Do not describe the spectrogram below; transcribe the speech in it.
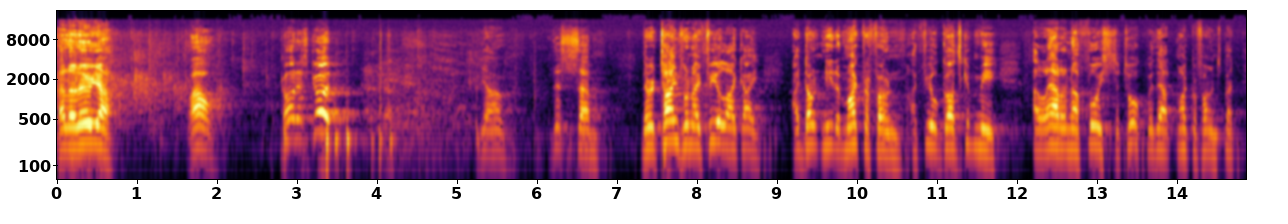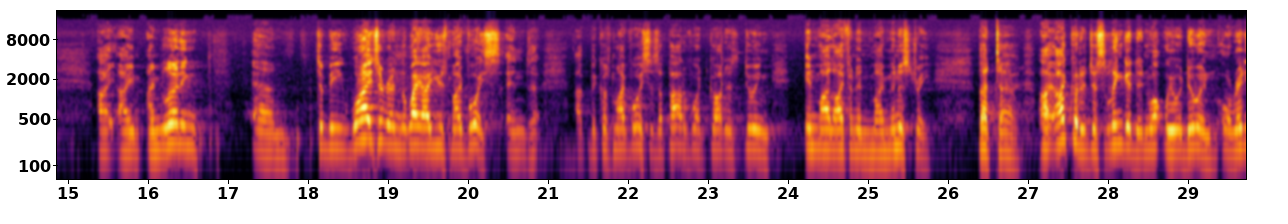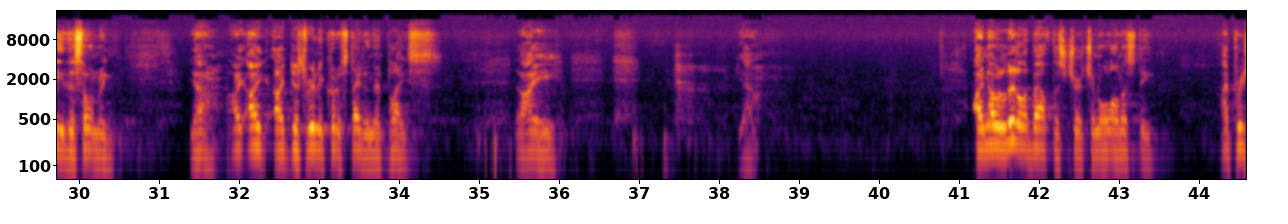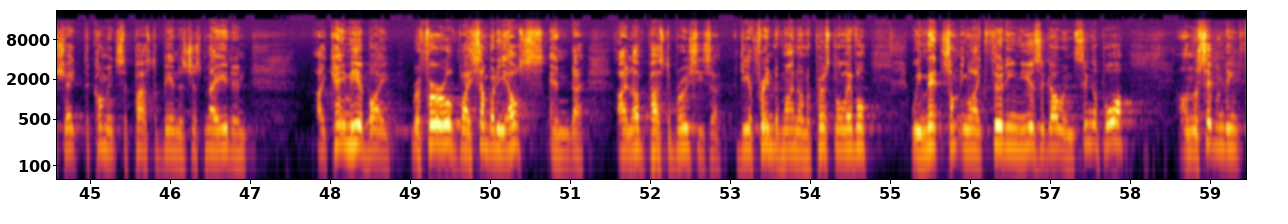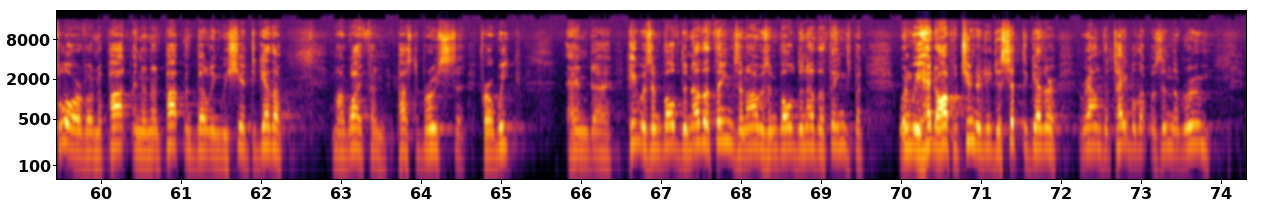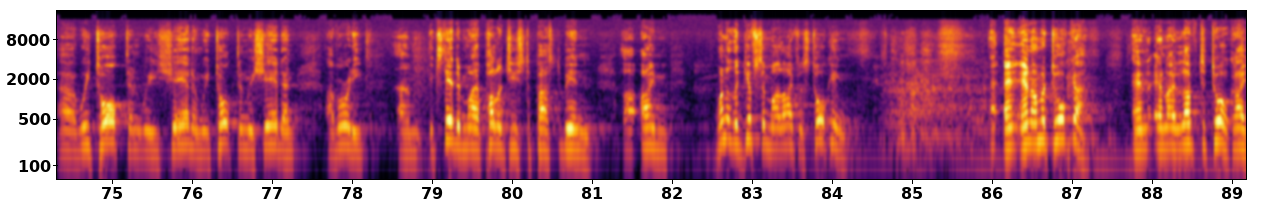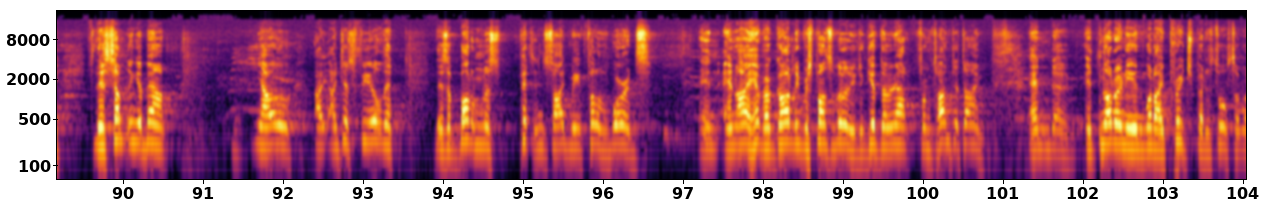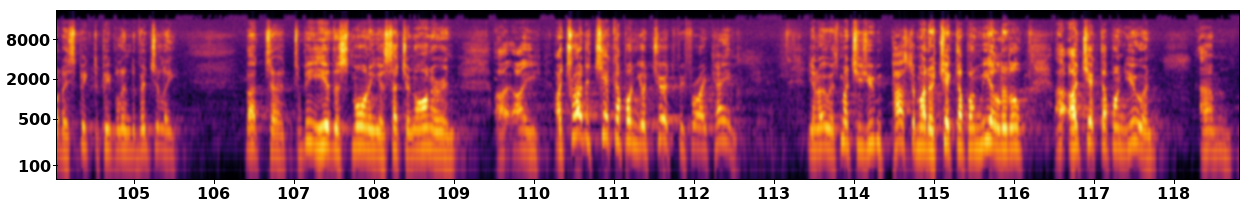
Hallelujah. Wow. God is good. Yeah, this, um, there are times when I feel like I, I don't need a microphone. I feel God's given me a loud enough voice to talk without microphones, but I, am learning um, to be wiser in the way I use my voice, and uh, because my voice is a part of what God is doing in my life and in my ministry. But uh, I, I, could have just lingered in what we were doing already this morning. Yeah, I, I, I just really could have stayed in that place. I, yeah. I know little about this church, in all honesty. I appreciate the comments that Pastor Ben has just made, and I came here by referral by somebody else, and uh, I love Pastor Bruce. He's a dear friend of mine on a personal level. We met something like 13 years ago in Singapore on the 17th floor of an apartment, an apartment building we shared together, my wife and Pastor Bruce, uh, for a week. And uh, he was involved in other things, and I was involved in other things. But when we had opportunity to sit together around the table that was in the room, uh, we talked and we shared and we talked and we shared. And I've already um, extended my apologies to Pastor Ben. Uh, I'm one of the gifts in my life is talking and, and, I'm a talker, and, and I love to talk. I, there's something about, you know, I, I just feel that there's a bottomless pit inside me full of words, and, and I have a godly responsibility to give them out from time to time. And uh, it's not only in what I preach, but it's also what I speak to people individually. But uh, to be here this morning is such an honor, and I, I, I tried to check up on your church before I came you know, as much as you, Pastor, might have checked up on me a little, uh, I checked up on you. And um,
